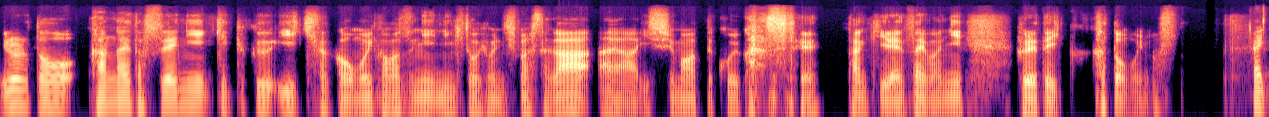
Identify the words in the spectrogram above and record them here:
いろいろと考えた末に、結局いい企画が思い浮かばずに人気投票にしましたが、あー一周回ってこういう形で 短期連載版に触れていくかと思います。はい。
